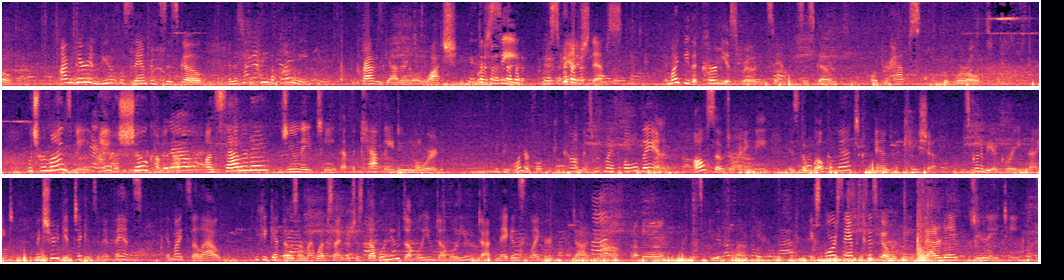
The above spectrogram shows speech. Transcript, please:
I'm here in beautiful San Francisco, and as you can see behind me, the crowd is gathering to watch or to see the Spanish Steps. It might be the curviest road in San Francisco, or perhaps the world. Which reminds me, I have a show coming up on Saturday, June 18th at the Cafe du Nord. It'd be wonderful if you could come. It's with my full band. Also joining me is the Welcome Mat and Acacia. It's going to be a great night. Make sure to get tickets in advance. It might sell out. You could get those on my website, which is www.meganslankard.com. It's beautiful out here. Explore San Francisco with me Saturday, June 18th.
